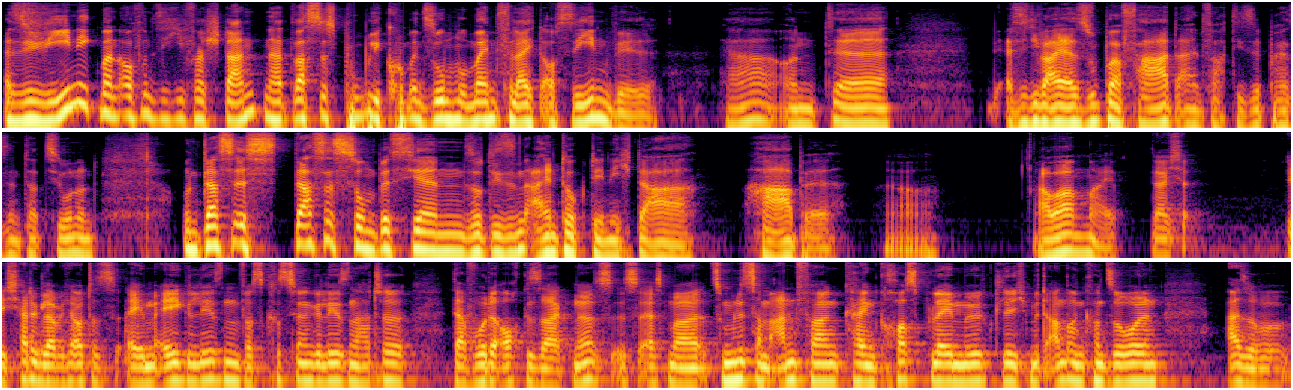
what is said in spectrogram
Also wie wenig man offensichtlich verstanden hat, was das Publikum in so einem Moment vielleicht auch sehen will. Ja, und äh, also die war ja super fad einfach, diese Präsentation. Und, und das ist, das ist so ein bisschen so diesen Eindruck, den ich da habe. Ja. Aber mei. Ja, ich, ich hatte, glaube ich, auch das AMA gelesen, was Christian gelesen hatte. Da wurde auch gesagt, ne, es ist erstmal zumindest am Anfang kein Crossplay möglich mit anderen Konsolen. Also,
